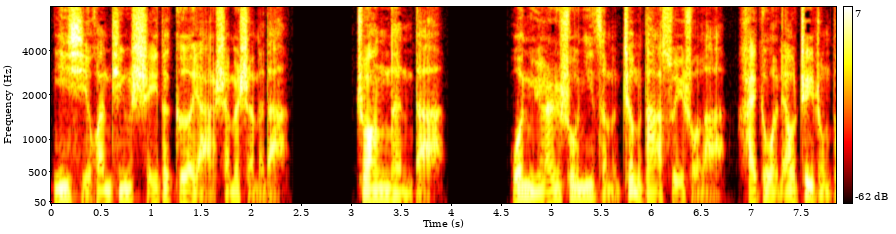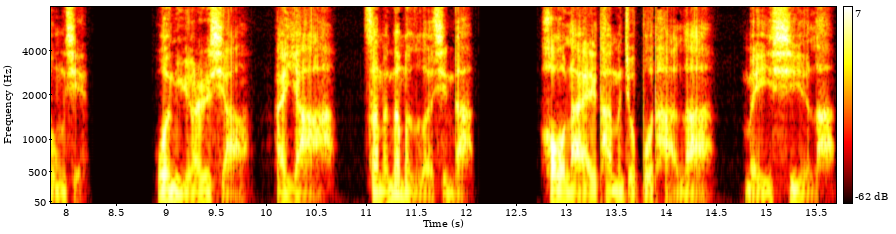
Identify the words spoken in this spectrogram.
你喜欢听谁的歌呀？什么什么的，装嫩的。”我女儿说：“你怎么这么大岁数了，还跟我聊这种东西？”我女儿想：“哎呀，怎么那么恶心的？”后来他们就不谈了，没戏了。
